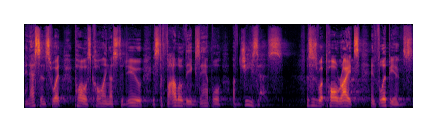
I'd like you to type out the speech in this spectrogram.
In essence, what Paul is calling us to do is to follow the example of Jesus. This is what Paul writes in Philippians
